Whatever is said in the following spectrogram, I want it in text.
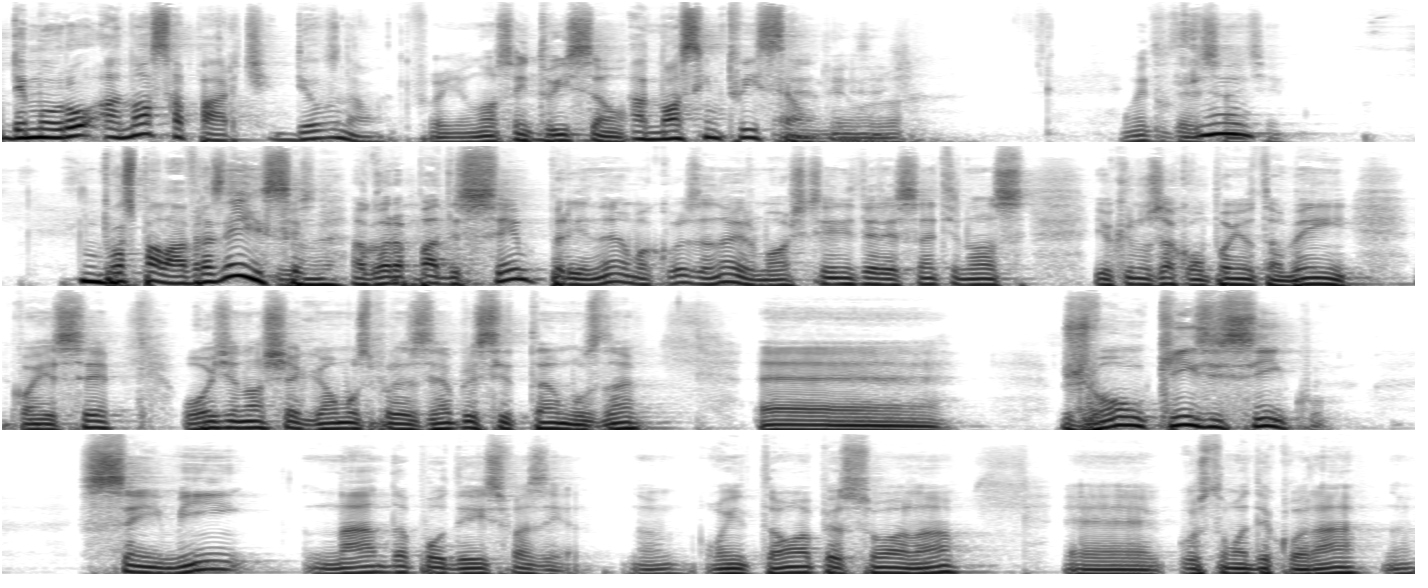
Demorou a nossa parte, Deus não. Foi a nossa intuição. A nossa intuição. É, Muito interessante. Em, em, duas palavras é isso. isso. Né? Agora, padre, sempre, né? Uma coisa, não, irmão? Acho que seria interessante nós, e o que nos acompanha também, conhecer. Hoje nós chegamos, por exemplo, e citamos, né? É, João 15, 5. Sem mim nada podeis fazer. Né? Ou então a pessoa lá é, costuma decorar, né?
